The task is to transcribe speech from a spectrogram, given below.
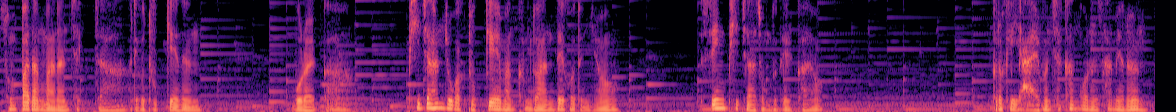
손바닥만한 책자, 그리고 두께는 뭐랄까, 피자 한 조각 두께만큼도 안 되거든요. 씬 피자 정도 될까요? 그렇게 얇은 책 한 권을 사면은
